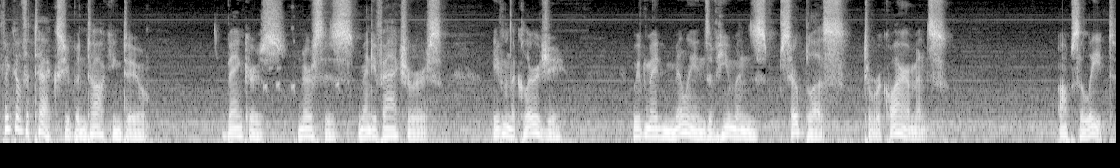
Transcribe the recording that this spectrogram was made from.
Think of the techs you've been talking to. Bankers, nurses, manufacturers, even the clergy. We've made millions of humans surplus to requirements. Obsolete.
